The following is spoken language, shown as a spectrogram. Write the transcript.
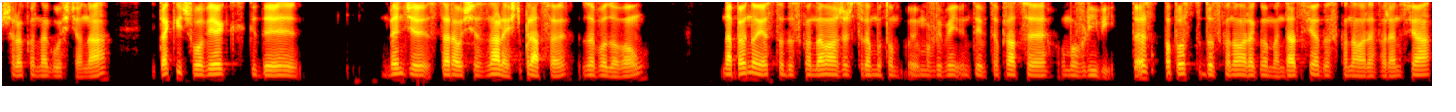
szeroko nagłośniona. I taki człowiek, gdy będzie starał się znaleźć pracę zawodową, na pewno jest to doskonała rzecz, która mu tą, tę pracę umożliwi. To jest po prostu doskonała rekomendacja, doskonała referencja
